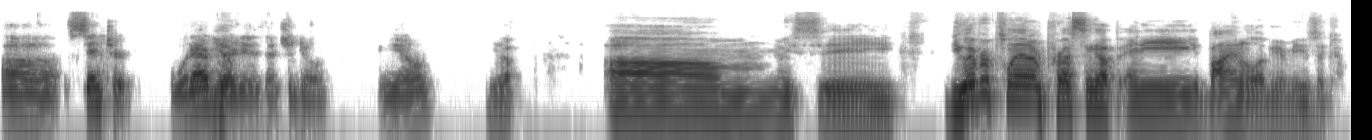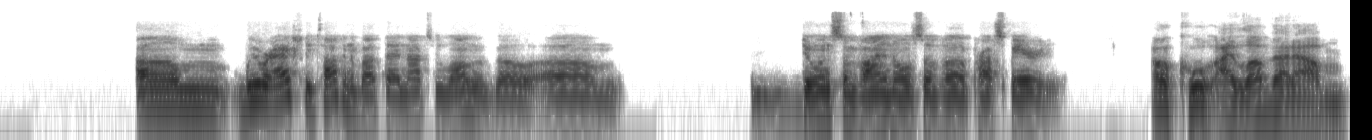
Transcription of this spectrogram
uh centered, whatever yep. it is that you're doing, you know? Yep. Um, let me see. Do you ever plan on pressing up any vinyl of your music? Um, we were actually talking about that not too long ago. Um, doing some vinyls of uh prosperity. Oh, cool. I love that album.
